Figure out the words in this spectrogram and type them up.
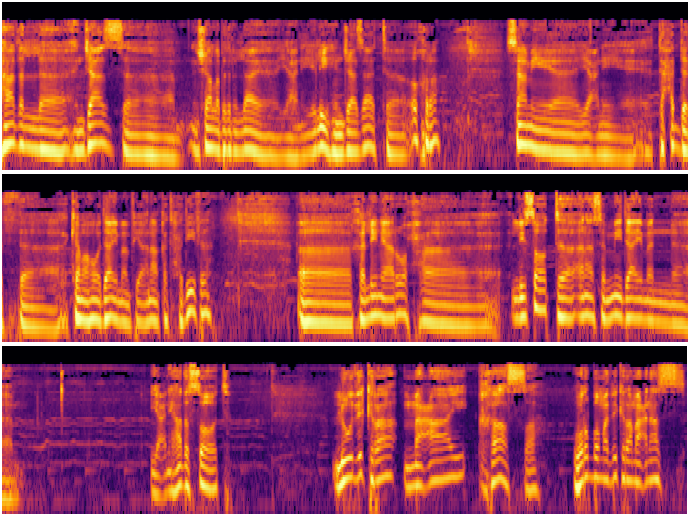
هذا الإنجاز آه، إن شاء الله بإذن الله يعني يليه إنجازات آه، أخرى. سامي آه، يعني تحدث كما هو دائما في أناقة حديثه. خليني أروح لصوت أنا أسميه دائما يعني هذا الصوت له ذكرى معاي خاصة وربما ذكرى مع ناس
